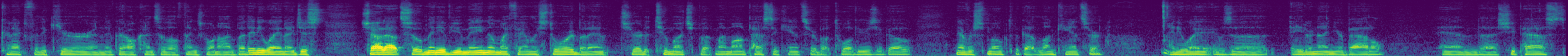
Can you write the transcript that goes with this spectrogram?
Connect for the Cure, and they've got all kinds of little things going on. But anyway, and I just shout out. So many of you may know my family story, but I haven't shared it too much. But my mom passed of cancer about 12 years ago. Never smoked, but got lung cancer. Anyway, it was a eight or nine year battle and uh, she passed.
